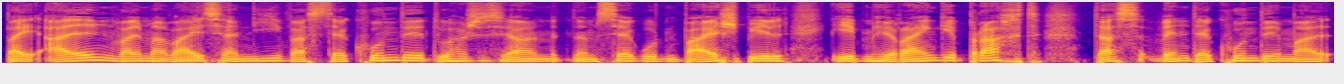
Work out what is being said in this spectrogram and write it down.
bei allen, weil man weiß ja nie, was der Kunde, du hast es ja mit einem sehr guten Beispiel eben hier reingebracht, dass wenn der Kunde mal,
